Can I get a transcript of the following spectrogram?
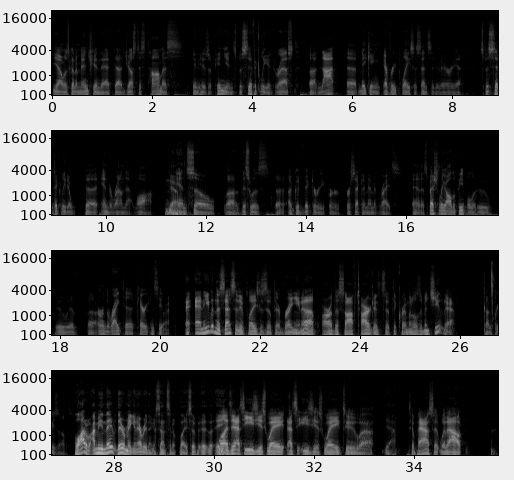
yeah, I was going to mention that uh, Justice Thomas, in his opinion, specifically addressed uh, not uh, making every place a sensitive area, specifically to to end around that law. Yeah. And so uh, this was a, a good victory for for Second Amendment rights, and especially all the people who who have uh, earned the right to carry concealed. a- and even the sensitive places that they're bringing up are the soft targets that the criminals have been shooting at. Gun-free zones. A lot of, I mean, they they were making everything a sensitive place. If, a- Well, it's, that's the easiest way. That's the easiest way to uh, yeah, to pass it without,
